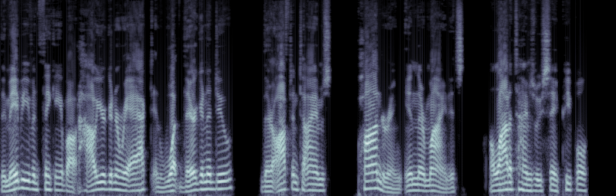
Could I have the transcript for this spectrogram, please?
They may be even thinking about how you're going to react and what they're going to do. They're oftentimes pondering in their mind. It's a lot of times we say people,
